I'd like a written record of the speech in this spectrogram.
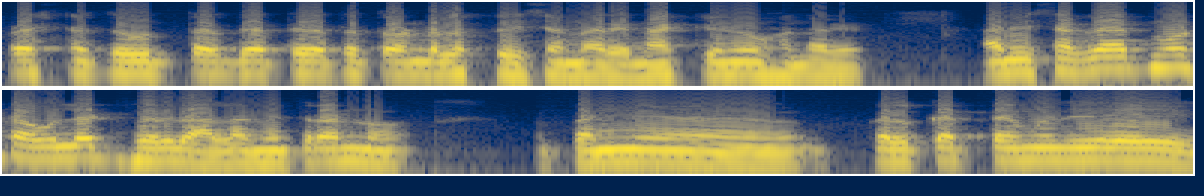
प्रश्नाचं उत्तर देता देता तोंडाला फेस येणार आहे नाट्यनू होणार आहे. आणि सगळ्यात मोठा उलटफेर झाला मित्रांनो पण कलकत्त्यामध्ये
